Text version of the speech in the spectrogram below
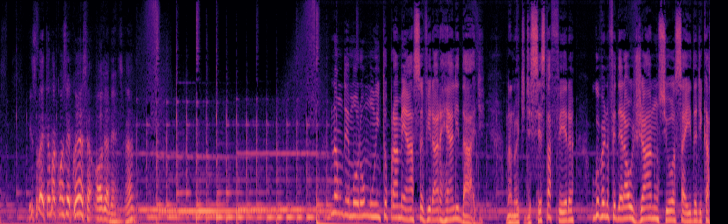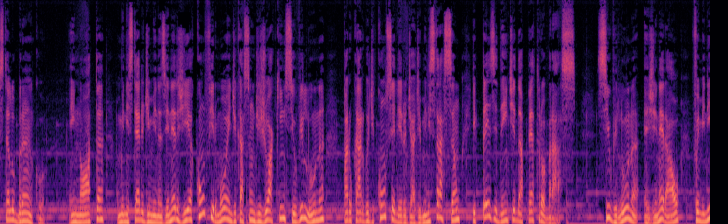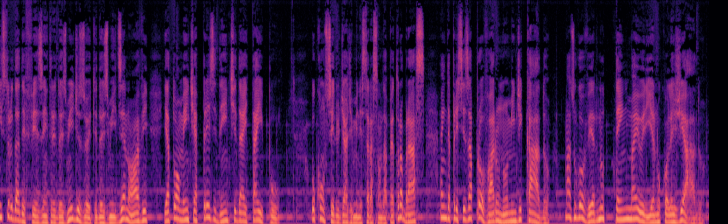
Isso vai ter uma consequência, obviamente, né? Não demorou muito para a ameaça virar realidade. Na noite de sexta-feira, o governo federal já anunciou a saída de Castelo Branco. Em nota, o Ministério de Minas e Energia confirmou a indicação de Joaquim Silvio Luna para o cargo de conselheiro de administração e presidente da Petrobras. Silvio Luna é general, foi ministro da Defesa entre 2018 e 2019 e atualmente é presidente da Itaipu. O Conselho de Administração da Petrobras ainda precisa aprovar o nome indicado, mas o governo tem maioria no colegiado.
